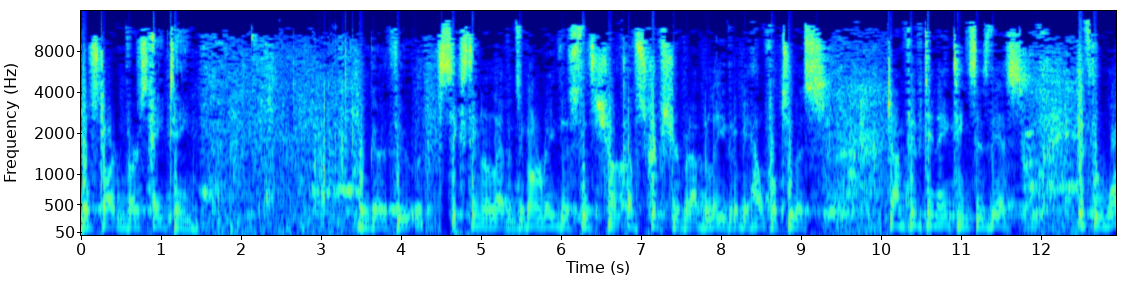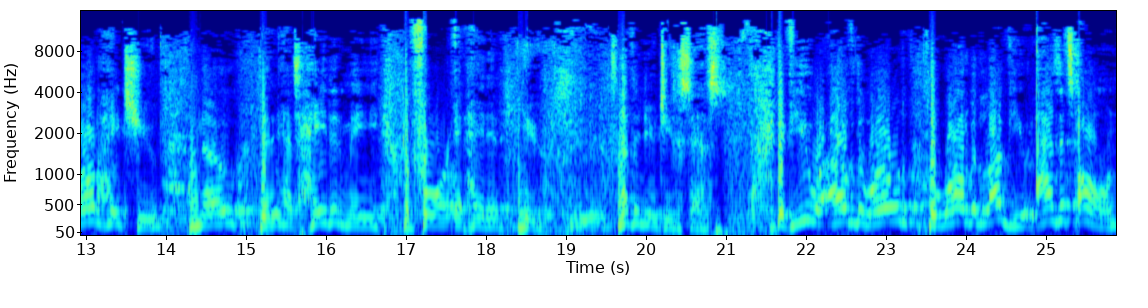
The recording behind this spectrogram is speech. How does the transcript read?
We'll start in verse 18 and go through 16 and 11. So we're going to read this, this chunk of Scripture, but I believe it'll be helpful to us. John 15, 18 says this If the world hates you, know that it has hated me before it hated you. Nothing new, Jesus says. If you were of the world, the world would love you as its own,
